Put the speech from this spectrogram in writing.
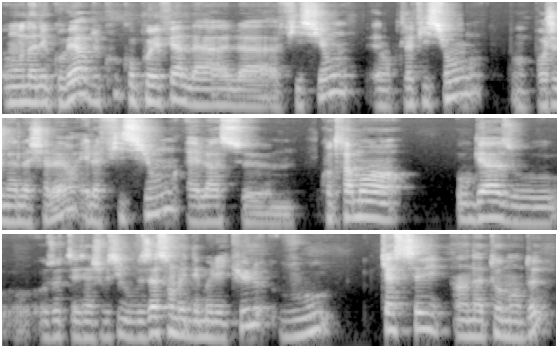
On a découvert du coup qu'on pouvait faire la, fission. Donc la fission pour générer de la chaleur et la fission, elle a ce, contrairement au gaz ou aux autres énergies fossiles, vous assemblez des molécules, vous cassez un atome en deux,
